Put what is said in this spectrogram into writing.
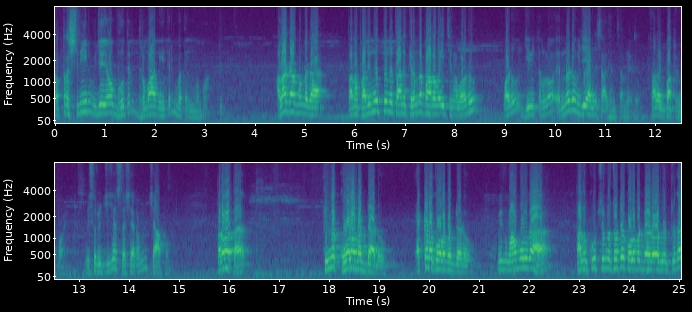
తత్ర శ్రీర్ విజయో భూతిర్ ధ్రువా నీతిర్ మతిర్మమ. అలా కాకుండా తన పనిముట్టుని తాను క్రింద పారవయించిన వాడు వాడు జీవితంలో ఎన్నడూ విజయాన్ని సాధించలేడు. చాలా ఇంపార్టెంట్ పాయింట్. విసృజ్య సశరం చాపం. తర్వాత కింద కూలబడ్డాడు. ఎక్కడ కూలబడ్డాడు? మీకు మామూలుగా తాను కూర్చున్న చోటే కొలబడ్డాడు అన్నట్లుగా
